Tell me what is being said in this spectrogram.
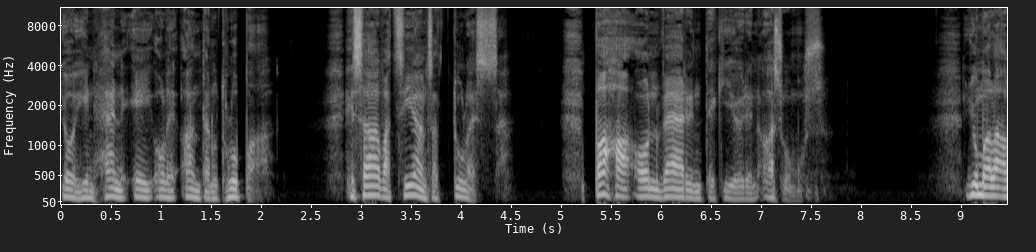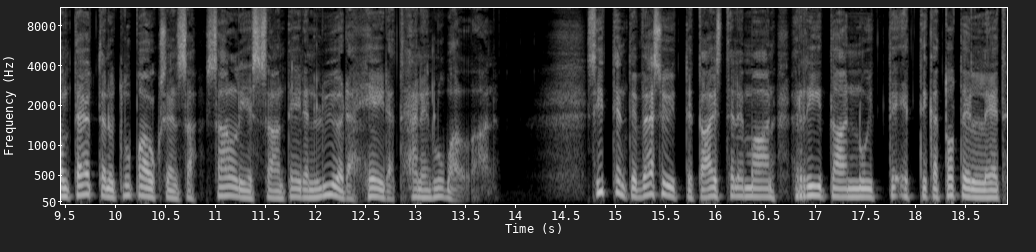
joihin hän ei ole antanut lupaa. He saavat sijansa tulessa. Paha on väärintekijöiden asumus. Jumala on täyttänyt lupauksensa salliessaan teidän lyödä heidät hänen luvallaan. Sitten te väsyitte taistelemaan, riitaannuitte ettekä totelleet,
